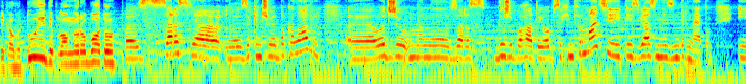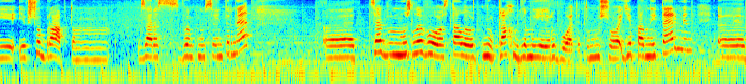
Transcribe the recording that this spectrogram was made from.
яка готує дипломну роботу. Е, Зараз я е, закінчую бакалавр. Е, Отже, у мене зараз дуже багатий обсяг інформації, який зв'язаний з інтернетом. І якщо б раптом зараз вимкнувся інтернет, це б можливо стало ну, крахом для моєї роботи, тому що є певний термін. е,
